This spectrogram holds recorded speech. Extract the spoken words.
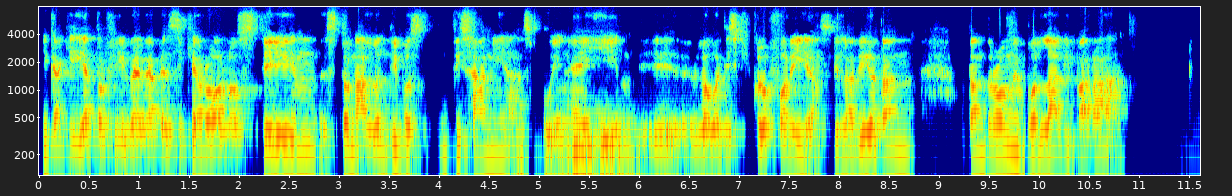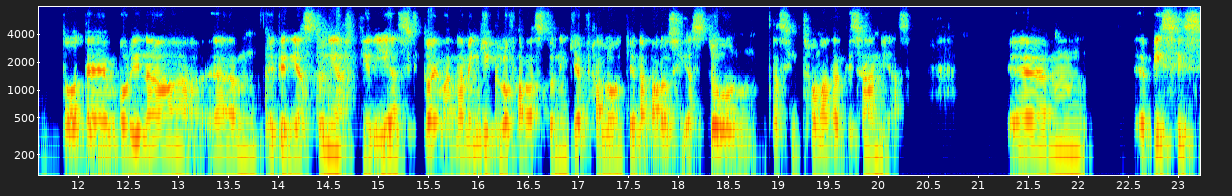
η κακή διατροφή βέβαια παίζει και ρόλο στη, στον άλλον τύπο της άνοιας που είναι η, λόγω της κυκλοφορίας. Δηλαδή όταν, όταν τρώμε πολλά λιπαρά τότε μπορεί να ε, επηρεαστούν οι αρτηρίες και το αίμα να μην κυκλοφορά στον εγκέφαλο και να παρουσιαστούν τα συμπτώματα της άνοιας. Ε, επίσης,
